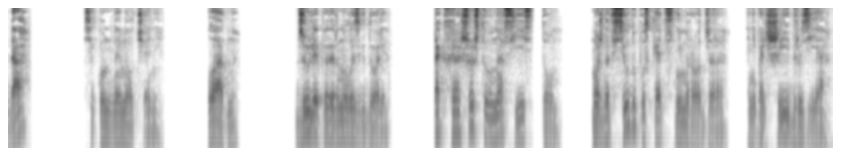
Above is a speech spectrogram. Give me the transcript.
«Да?» Секундное молчание. «Ладно, Джулия повернулась к Долли. «Так хорошо, что у нас есть Том. Можно всюду пускать с ним Роджера. Они большие друзья».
